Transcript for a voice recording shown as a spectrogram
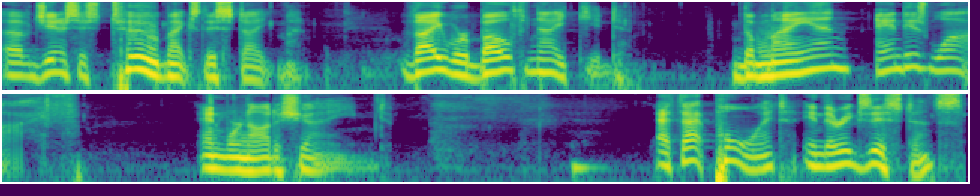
of Genesis 2 makes this statement They were both naked, the man and his wife, and were not ashamed. At that point in their existence,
